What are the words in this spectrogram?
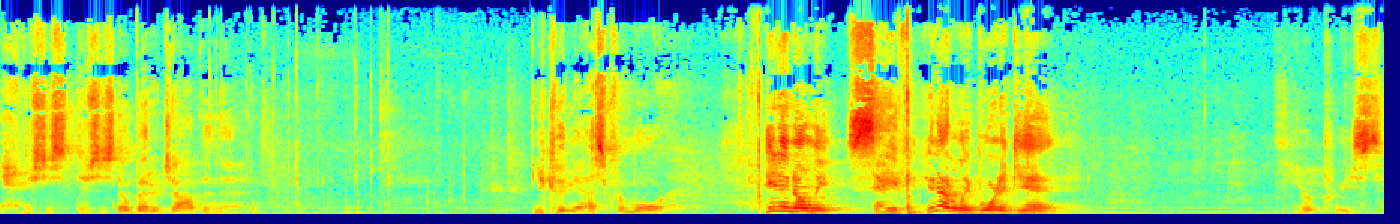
Man, there's just, there's just no better job than that. You couldn't ask for more. He didn't only save you, you're not only born again, you're a priest.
